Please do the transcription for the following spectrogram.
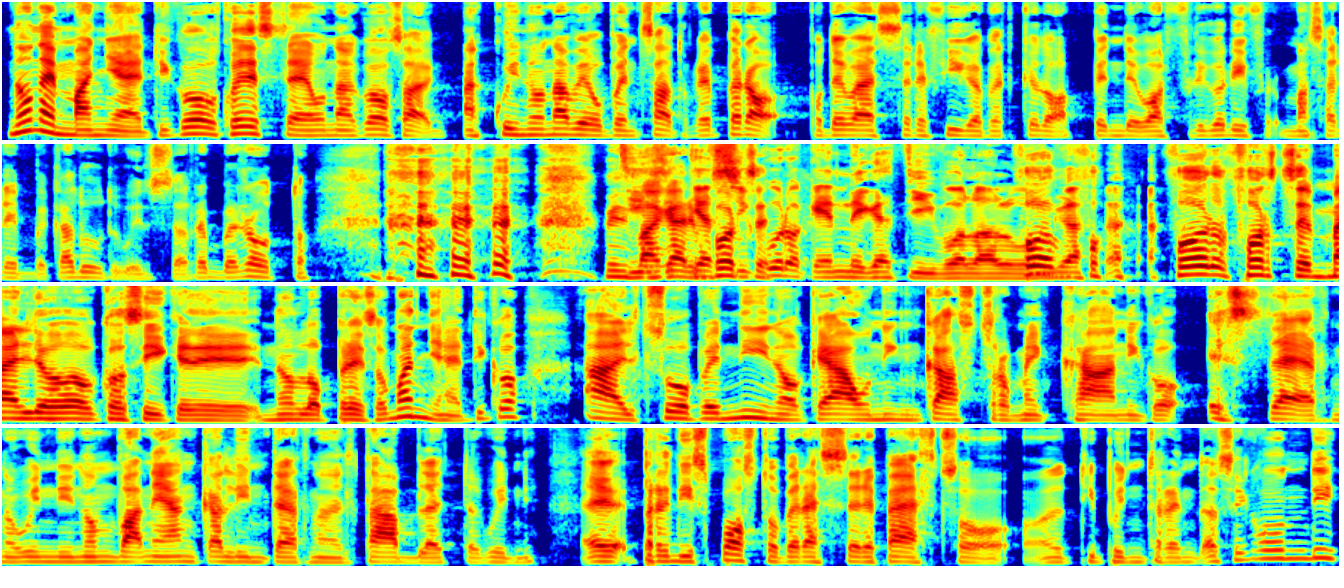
Non è magnetico, questa è una cosa a cui non avevo pensato, che però poteva essere figa perché lo appendevo al frigorifero, ma sarebbe caduto, quindi sarebbe rotto. quindi sì, magari ti forse, assicuro che è negativo alla lunga. For, for, forse è meglio così che non l'ho preso magnetico. Ha il suo pennino che ha un incastro meccanico esterno, quindi non va neanche all'interno del tablet, quindi è predisposto per essere perso eh, tipo in 30 secondi,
